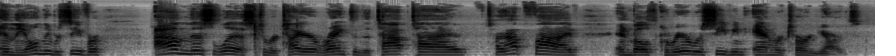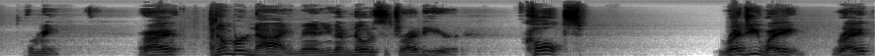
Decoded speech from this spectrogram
and the only receiver on this list to retire ranked in the top five, top five in both career receiving and return yards for me. All right, number nine, man, you're gonna notice a trend here. Colts, Reggie Wayne, right?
